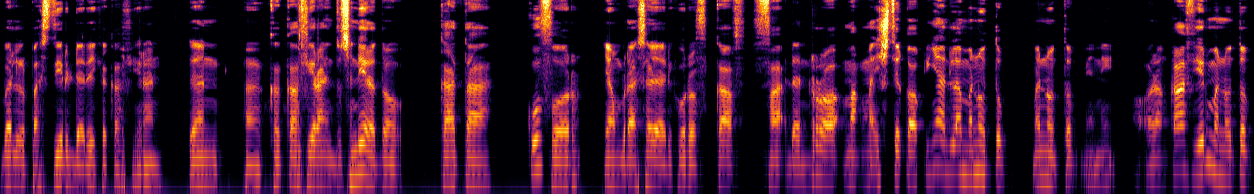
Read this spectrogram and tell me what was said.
Berlepas diri dari kekafiran. Dan uh, kekafiran itu sendiri atau kata kufur yang berasal dari huruf kaf, fa, dan ro, makna istiqaqinya adalah menutup. Menutup, ini orang kafir menutup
